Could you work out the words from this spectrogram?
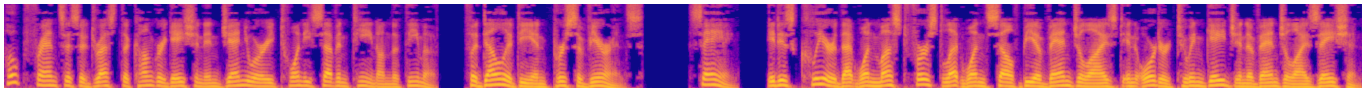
Pope Francis addressed the congregation in January 2017 on the theme of "...fidelity and perseverance", saying, "...it is clear that one must first let oneself be evangelized in order to engage in evangelization."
